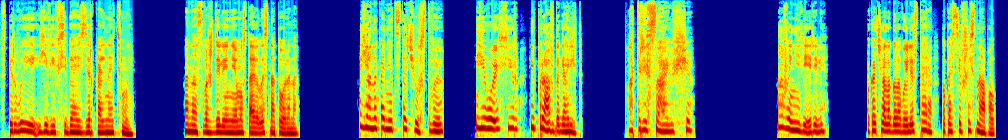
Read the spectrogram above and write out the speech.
впервые явив себя из зеркальной тьмы. Она с вожделением уставилась на Торена. «Я наконец-то чувствую. Его эфир и правда горит. Потрясающе!» «А вы не верили?» Покачала головой Листера, покосившись на пол,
